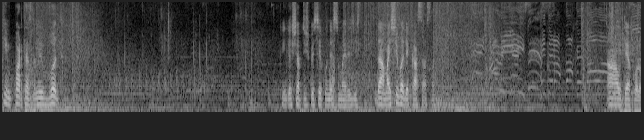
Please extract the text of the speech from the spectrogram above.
Din partea asta nu-i văd. Că încă 17 secunde să mai rezist. Da, mai și văd de casa asta. Hinter der Flaggenmauer! A, uite acolo.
